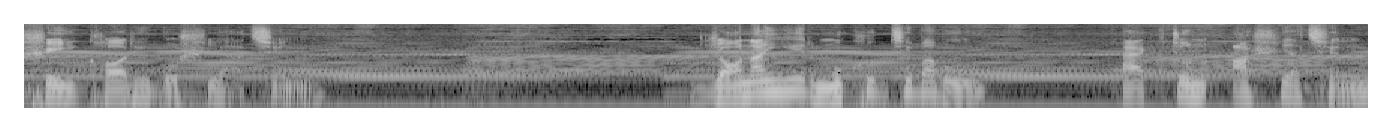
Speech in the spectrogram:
সেই ঘরে বসিয়া আছেন জনাইয়ের বাবু একজন আসিয়াছেন।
